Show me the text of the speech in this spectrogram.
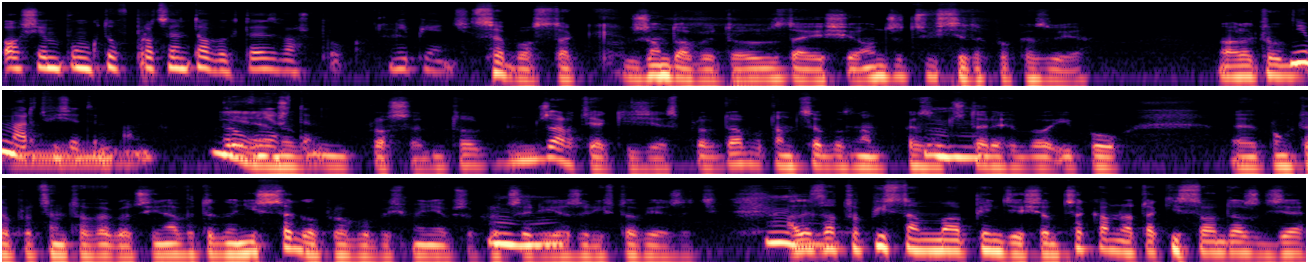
8 y, punktów procentowych, to jest wasz próg, nie 5. Cebos, tak rządowy to zdaje się, on rzeczywiście tak pokazuje. No, ale to, nie martwi się tym pan. Nie, Również no, tym. Proszę, to żart jakiś jest, prawda? Bo tam Cebos nam pokazał mhm. 4 chyba i pół e, punkta procentowego, czyli nawet tego niższego progu byśmy nie przekroczyli, mhm. jeżeli w to wierzyć. Mhm. Ale za to PiS tam ma 50. Czekam na taki sondaż, gdzie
